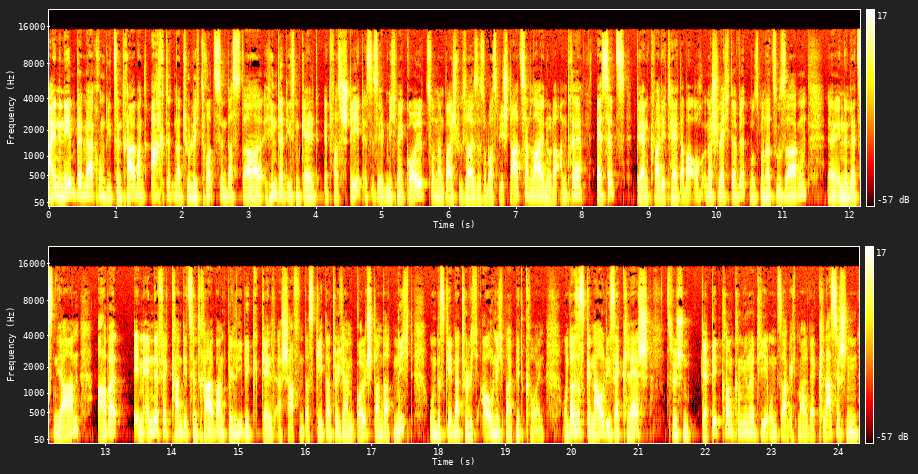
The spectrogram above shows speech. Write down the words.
Eine Nebenbemerkung, die Zentralbank achtet natürlich trotzdem, dass da hinter diesem Geld etwas steht. Es ist eben nicht mehr Gold, sondern beispielsweise sowas wie Staatsanleihen oder andere Assets, deren Qualität aber auch immer schlechter wird, muss man dazu sagen, äh, in den letzten Jahren. Aber im Endeffekt kann die Zentralbank beliebig Geld erschaffen. Das geht natürlich am Goldstandard nicht und es geht natürlich auch nicht bei Bitcoin. Und das ist genau dieser Clash zwischen der Bitcoin-Community und, sage ich mal, der klassischen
